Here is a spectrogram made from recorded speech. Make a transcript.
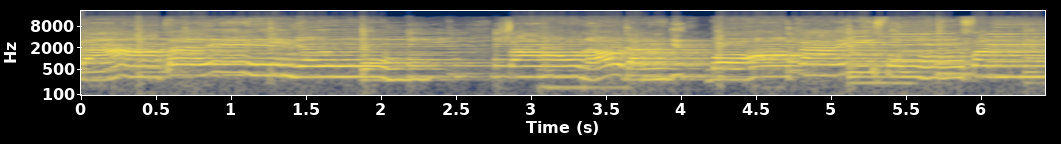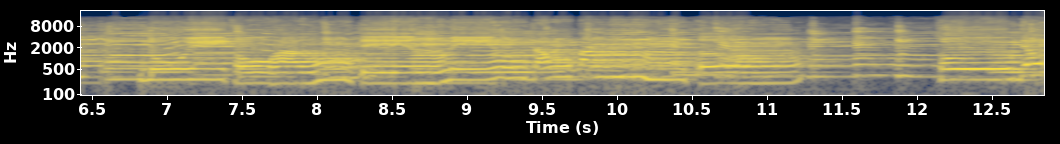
cả thế nhân. Sao nỡ đành dứt bỏ cái xuân xanh Nuôi thù hận triền miên trong tâm tường. Thù với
